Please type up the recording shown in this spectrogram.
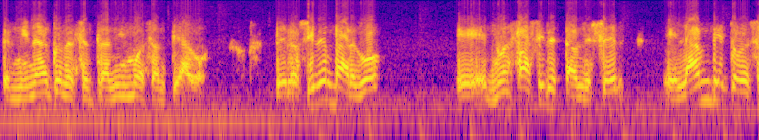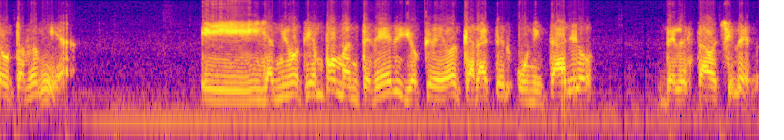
terminar con el centralismo de Santiago. Pero sin embargo, eh, no es fácil establecer el ámbito de esa autonomía y, al mismo tiempo mantener, yo creo, el carácter unitario del Estado chileno.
